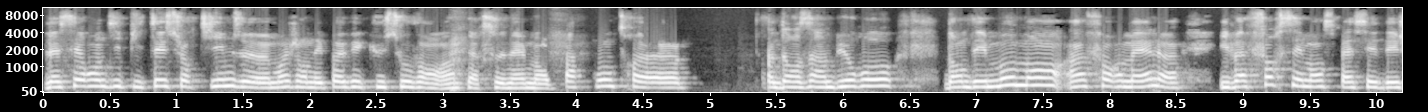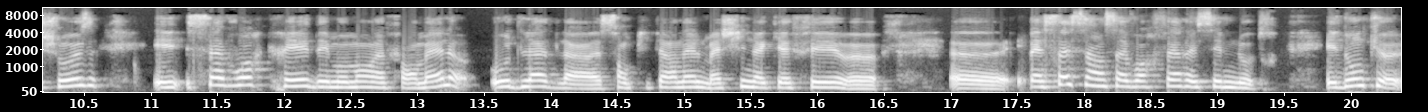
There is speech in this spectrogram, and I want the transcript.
la sérendipité sur Teams, euh, moi, j'en ai pas vécu souvent, hein, personnellement. Par contre, euh, dans un bureau, dans des moments informels, il va forcément se passer des choses et savoir créer des moments informels au-delà de la sempiternelle machine à café, euh, euh, ben ça c'est un savoir-faire et c'est le nôtre. Et donc euh,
